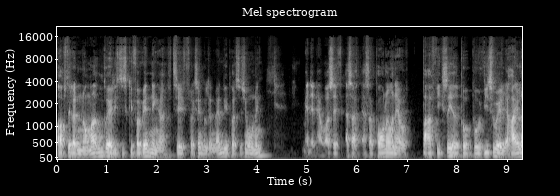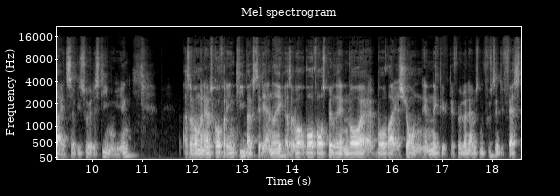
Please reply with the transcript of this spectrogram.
opstiller den nogle meget urealistiske forventninger til for eksempel den mandlige præstation, ikke? Men den er jo også, altså, altså pornoen er jo bare fixeret på, på visuelle highlights og visuelle stimuli, ikke? Altså, hvor man nærmest går fra det ene klimaks til det andet, ikke? Altså, hvor, hvor er forspillet henne? Hvor er, hvor er variationen henne, ikke? Det, det følger nærmest en fuldstændig fast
